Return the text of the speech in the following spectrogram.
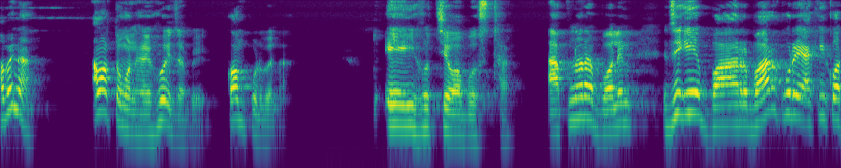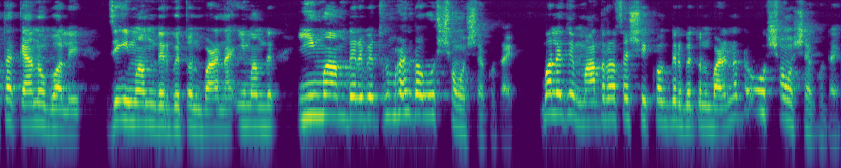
হবে না? আমার তো মনে হয় হয়ে যাবে, কম পড়বে না। এই হচ্ছে অবস্থা। আপনারা বলেন যে এ বারবার করে একই কথা কেন বলে যে ইমামদের বেতন বাড়ে না? ইমামদের ইমামদের বেতন বাড়ে না তো ওর সমস্যা কোথায়? বলে যে মাদ্রাসার শিক্ষকদের বেতন বাড়ে না তো ওর সমস্যা কোথায়?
